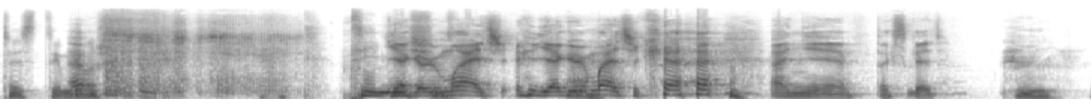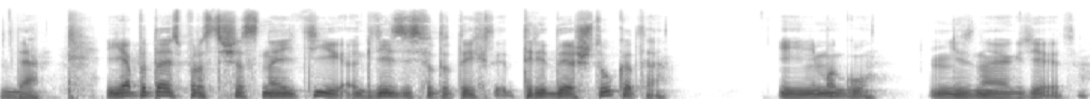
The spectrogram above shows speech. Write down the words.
То есть ты можешь... Ты Я говорю мальчик, я говорю мальчик, а не, так сказать. Да. Я пытаюсь просто сейчас найти, где здесь вот эта их 3D-штука-то, и не могу. Не знаю, где это.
